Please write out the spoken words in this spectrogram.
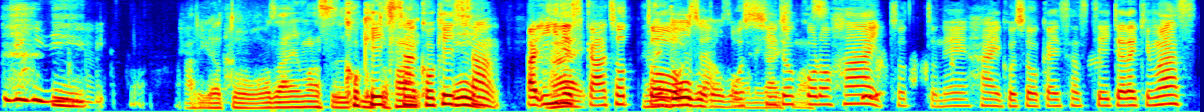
ひぜひ。ありがとうございます。こけいちさん、こけいちさうんん。あ、いいですか？ちょっはいどと、じゃあうぞどうぞ推しどころ、はい、ちょっとね、はい、ご紹介させていただきます。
